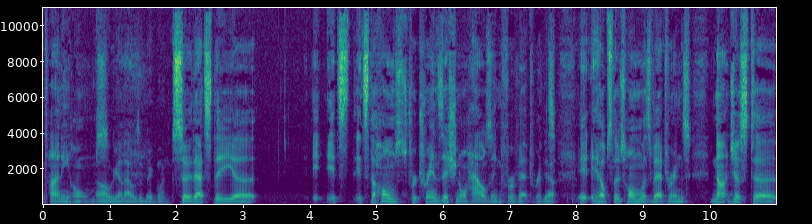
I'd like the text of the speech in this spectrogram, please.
tiny homes. Oh yeah, that was a big one. So that's the uh, it, it's it's the homes for transitional housing for veterans. Yep. It, it helps those homeless veterans not just uh,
